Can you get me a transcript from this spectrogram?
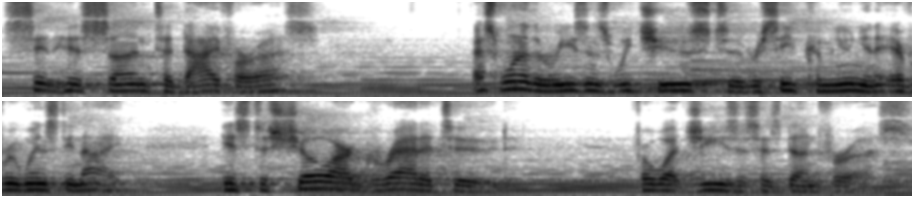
sent His Son to die for us, that's one of the reasons we choose to receive communion every Wednesday night, is to show our gratitude for what Jesus has done for us.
